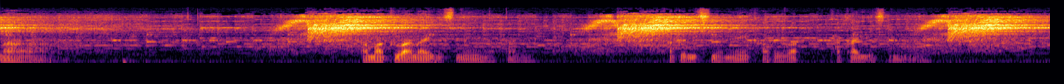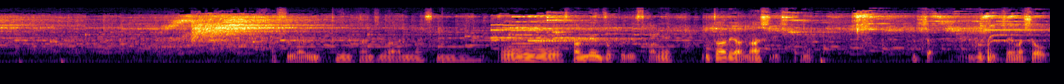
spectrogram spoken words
まあ、甘くはないですね、やっぱり。確率のね、壁は高いですね。さすがにっていう感じはありますね。おー、3連続ですかね。打たれはなしでしたね。よいしょ。どんどんいっちゃいましょう。こ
